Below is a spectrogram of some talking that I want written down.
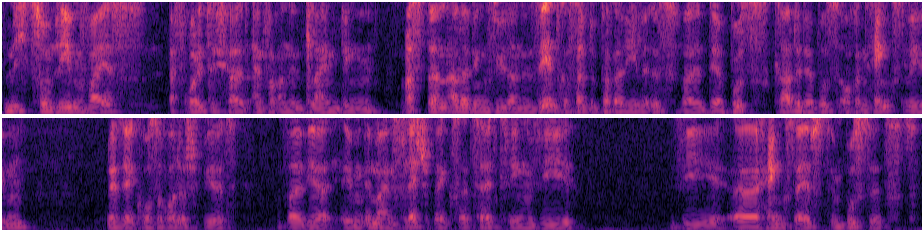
nichts vom Leben weiß, erfreut sich halt einfach an den kleinen Dingen. Was dann allerdings wieder eine sehr interessante Parallele ist, weil der Bus, gerade der Bus auch in Hanks Leben, eine sehr große Rolle spielt, weil wir eben immer in Flashbacks erzählt kriegen, wie, wie äh, Hank selbst im Bus sitzt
